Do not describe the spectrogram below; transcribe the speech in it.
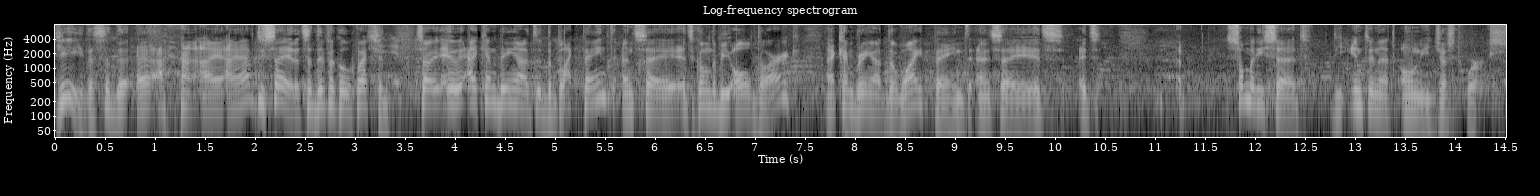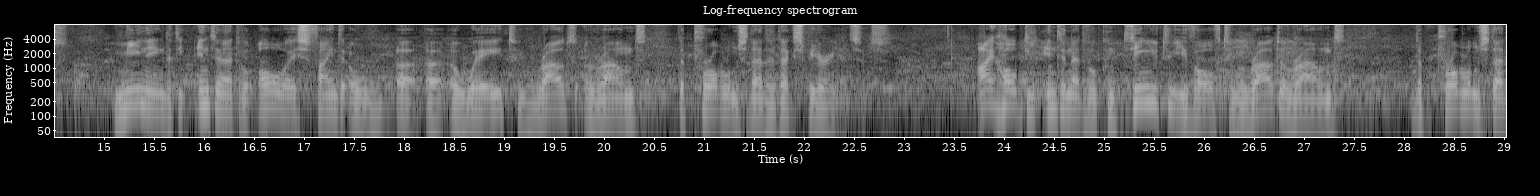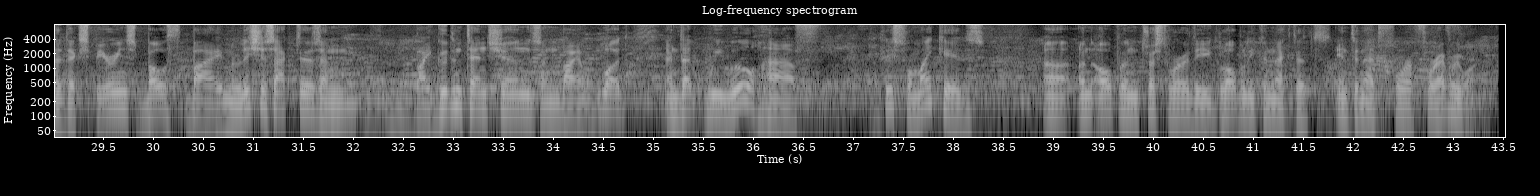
Gee, that's a, uh, I, I have to say that's a difficult question. So I can bring out the black paint and say it's going to be all dark. I can bring out the white paint and say it's it's. Uh, somebody said the internet only just works, meaning that the internet will always find a, a, a way to route around the problems that it experiences. I hope the internet will continue to evolve to route around the problems that it experienced, both by malicious actors and by good intentions and by what, and that we will have, at least for my kids, uh, an open, trustworthy, globally connected internet for, for everyone.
